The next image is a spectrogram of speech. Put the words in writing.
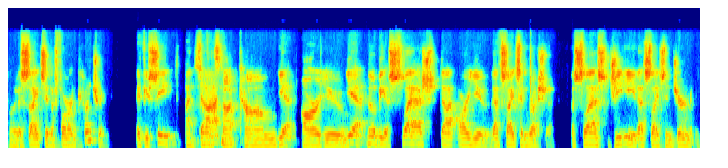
Oh, yeah. the site's in a foreign country. If you see a So if dot, it's not com, yeah, RU. yeah, there'll be a slash dot ru. That site's in Russia. A slash ge. That site's in Germany.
